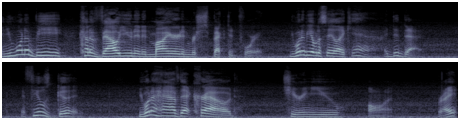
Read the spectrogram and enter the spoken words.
And you want to be kind of valued and admired and respected for it. You want to be able to say, like, yeah, I did that. It feels good. You want to have that crowd cheering you on, right?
